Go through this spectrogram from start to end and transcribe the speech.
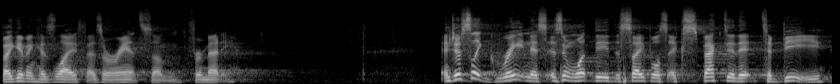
by giving his life as a ransom for many. And just like greatness isn't what the disciples expected it to be,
